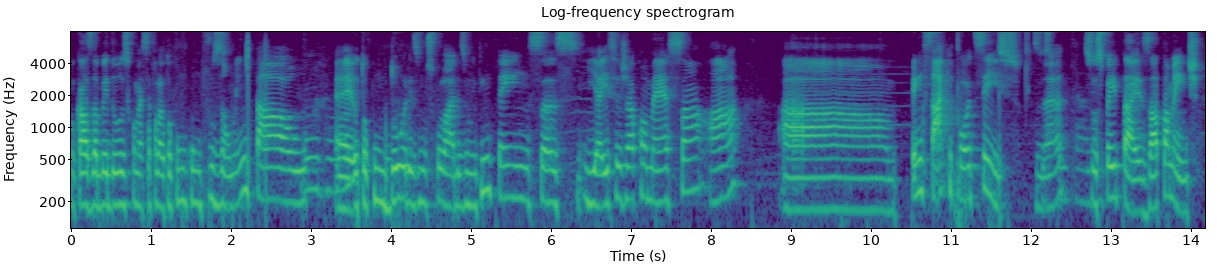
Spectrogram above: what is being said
No caso da B12, começa a falar, eu tô com confusão mental, Uhum. é, eu tô com dores musculares muito intensas. E aí você já começa a, a pensar que pode ser isso, né? Suspeitar, né? Suspeitar, exatamente.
